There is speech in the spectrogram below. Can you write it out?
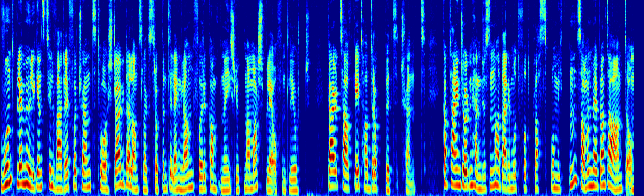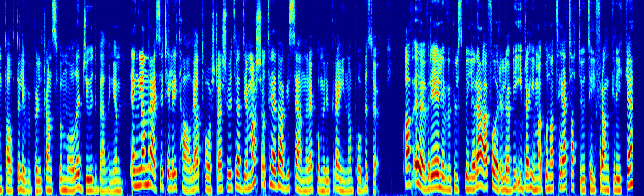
Vondt ble muligens til verre for Trent torsdag, da landslagstroppen til England for kampene i slutten av mars ble offentliggjort. Gareth Southgate har droppet Trent. Kaptein Jordan Henderson har derimot fått plass på midten, sammen med bl.a. det omtalte Liverpool-transfermålet Jude Bellingham. England reiser til Italia torsdag 23. mars, og tre dager senere kommer Ukraina på besøk. Av øvrige Liverpool-spillere er foreløpig Ibrahima Konaté tatt ut til Frankrike,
